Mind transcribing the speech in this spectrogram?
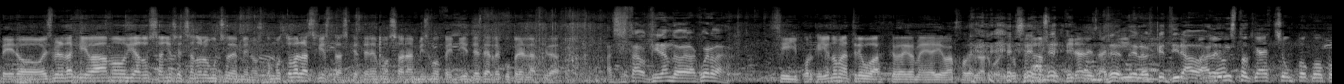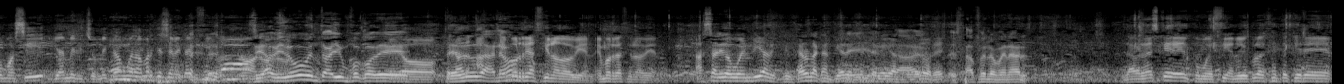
Pero es verdad que llevábamos ya dos años echándolo mucho de menos, como todas las fiestas que tenemos ahora mismo pendientes de recuperar en la ciudad. ¿Has estado tirando de la cuerda? Sí, porque yo no me atrevo a quedarme ahí debajo del árbol. Yo soy de los que tira desde aquí. De los que tiraba, Cuando he ¿no? visto que ha hecho un poco como así, ya me he dicho, me cago en la mar que se me cae encima. No, sí, no, ha habido un momento ahí un poco de, Pero, de duda, ¿no? hemos reaccionado bien, hemos reaccionado bien. Ha salido buen día, fijaros la cantidad de gente que hay alrededor, ¿eh? está fenomenal. La verdad es que, como decía, ¿no? yo creo que la gente quiere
